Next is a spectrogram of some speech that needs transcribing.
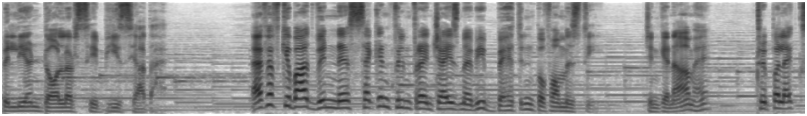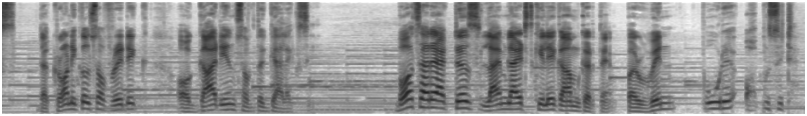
बिलियन डॉलर से भी ज़्यादा है। एफएफ के बाद विन ने सेकंड फ़िल्म फ्रेंचाइज में भी बेहतरीन परफॉर्मेंस दी, जिनके नाम है triple X the chronicles of Riddick और गार्डियंस ऑफ़ द गैलेक्सी बहुत सारे एक्टर्स लाइमलाइट्स के लिए काम करते हैं, पर विन पूरे ऑपोजिट है।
